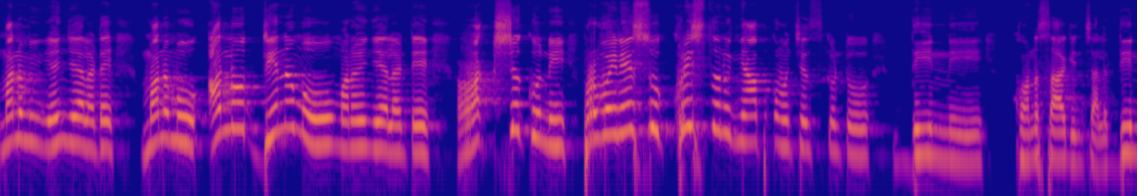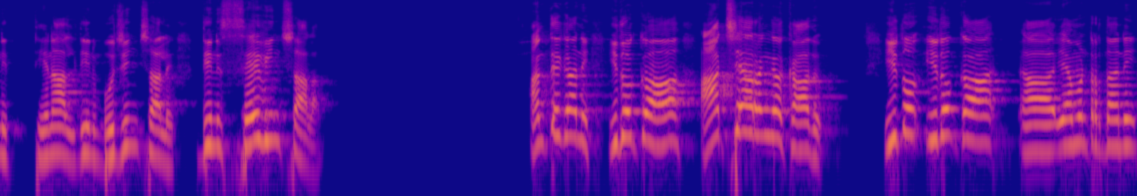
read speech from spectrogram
మనం ఏం చేయాలంటే మనము అనుదినము మనం ఏం చేయాలంటే రక్షకుని ప్రవైనేసు క్రీస్తును జ్ఞాపకం చేసుకుంటూ దీన్ని కొనసాగించాలి. దీన్ని తినాలి దీన్ని భుజించాలి దీన్ని సేవించాలి. అంతేగాని ఇదొక ఆచారంగా కాదు. ఇదో ఇదొక ఏమంటారు దాన్ని?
